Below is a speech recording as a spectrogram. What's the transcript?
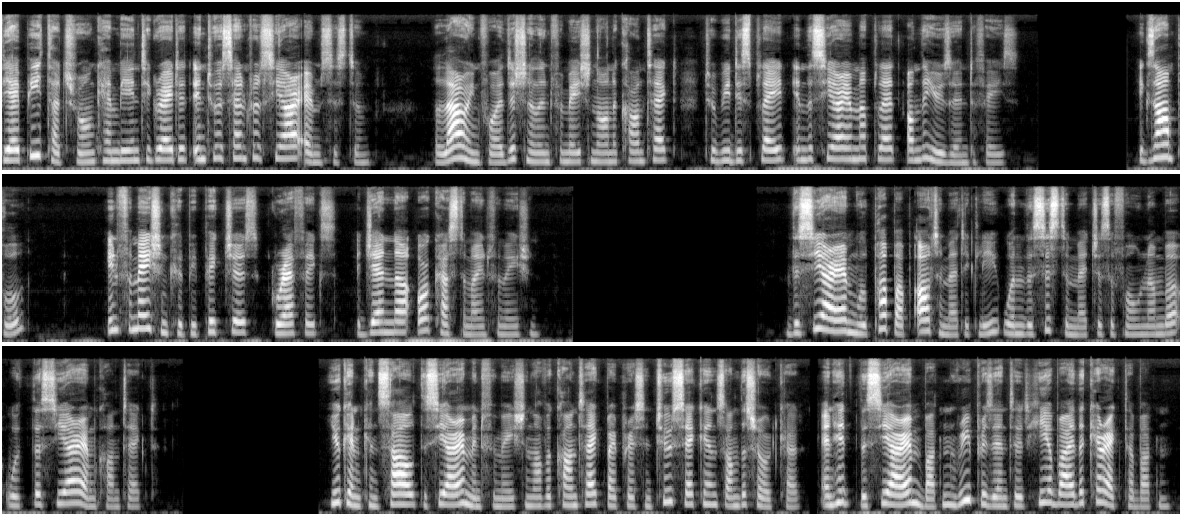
The IP touch phone can be integrated into a central CRM system, allowing for additional information on a contact to be displayed in the CRM applet on the user interface. Example Information could be pictures, graphics, agenda or customer information. The CRM will pop up automatically when the system matches a phone number with the CRM contact. You can consult the CRM information of a contact by pressing 2 seconds on the shortcut and hit the CRM button represented here by the character button.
